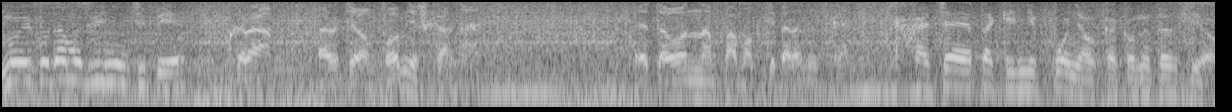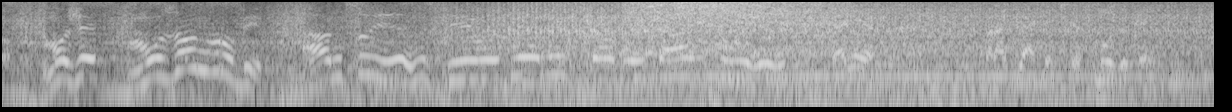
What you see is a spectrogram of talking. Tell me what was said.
Ну и куда мы двинем теперь? В храм. Артем, помнишь Хана? Это он нам помог тебя разыскать. Хотя я так и не понял, как он это сделал. Может, музон врубит? Антуен, сегодня мы с тобой танцуем. Конечно. Прокатимся с музыкой.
